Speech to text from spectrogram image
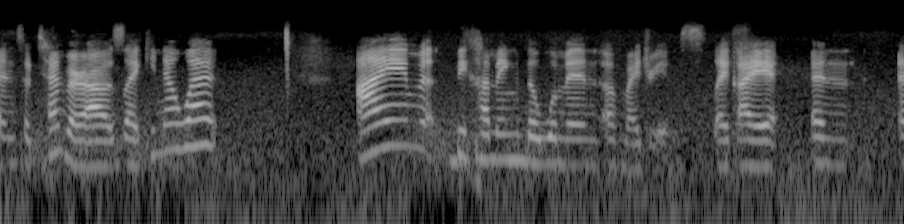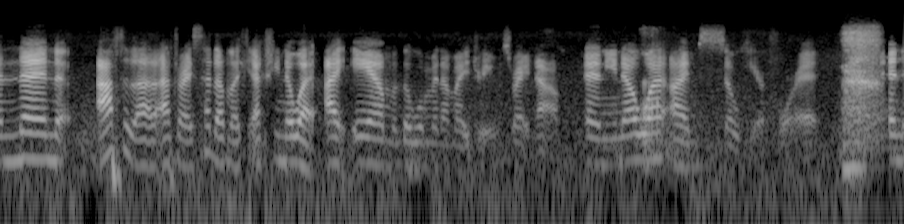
in september i was like you know what i'm becoming the woman of my dreams like i and and then after that, after I said, that, I'm like, actually, you know what? I am the woman of my dreams right now. And you know what? I'm so here for it. and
